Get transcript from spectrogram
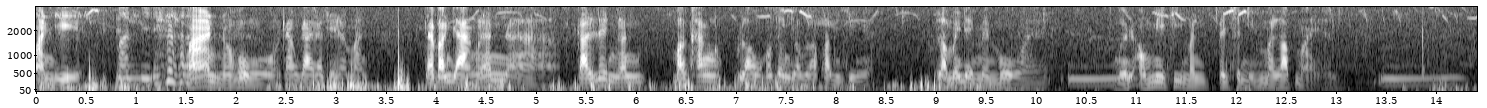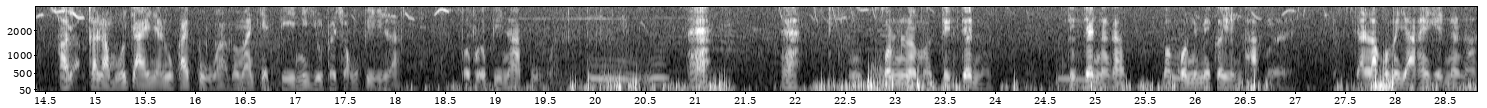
มันดี มันดีมันโอ้โหทำการเกษตรมัน แต่บางอย่างนั้นอ่าการเล่นนั้นบางครั้งเราก็ต้องยอมรับความเป็นจริงอะเราไม่ได้เมมโมไว้เหมือนเอามีดที่มันเป็นสนิมมารับใหม่อะอืมเอา กระหล่ำหัวใจเนี่ยลุงกายปลูกอะประมาณเจ็ดปีนี่หยุดไปสองปีแล้วเผื่อๆปีหน้าปลูกอะอืมอืมฮะฮะคนเรามาตื่นเต้นอะตื่นเต้นนะครับ บางคนนี่ไม่เคยเห็นผักเลย แต่เราก็ไม่อยากให้เห็นนะนะ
